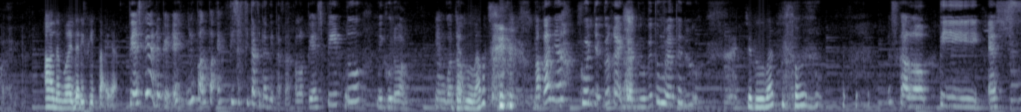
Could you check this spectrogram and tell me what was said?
kayaknya. ah udah mulai dari Vita ya PSP ada kayak eh lupa lupa eh Vita Vita Vita Vita. Kalau PSP itu Miku doang yang gue tahu. jadul banget sih Makanya gue gue kayak jadul gitu ngeliatnya dulu. jadul banget sih soalnya Terus kalau PS4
